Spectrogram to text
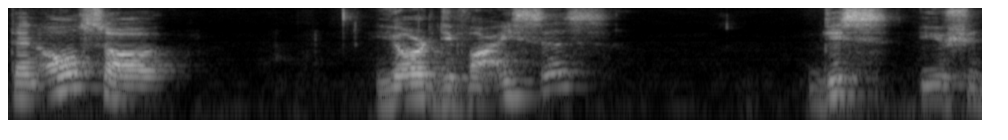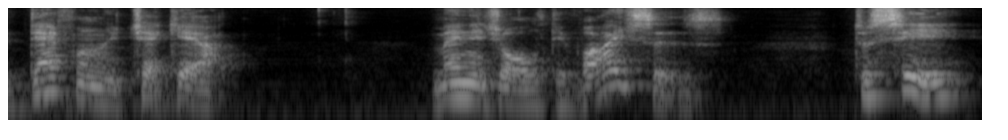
Then also your devices, this you should definitely check out. Manage all devices to see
